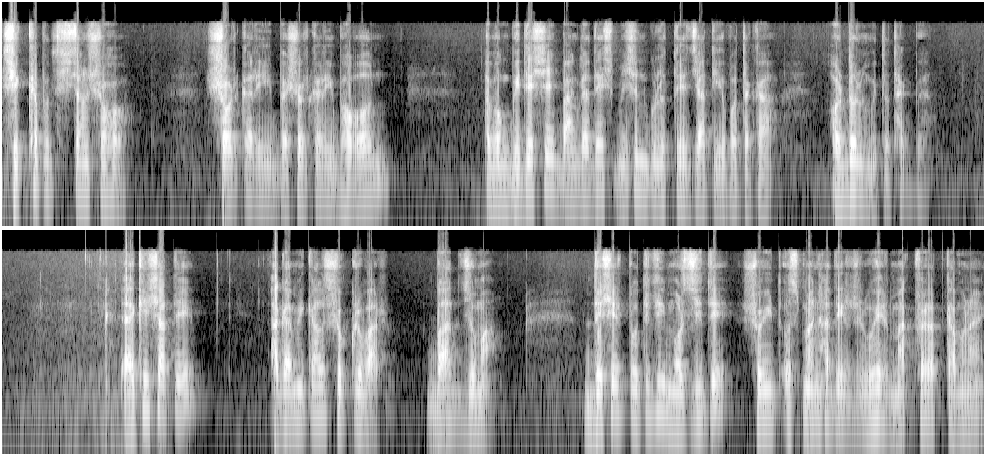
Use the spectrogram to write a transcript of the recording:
শিক্ষা প্রতিষ্ঠান সহ সরকারি, বেসরকারি ভবন এবং বিদেশে বাংলাদেশ মিশনগুলোতে জাতীয় পতাকা অর্ধনমিত থাকবে। একই সাথে আগামীকাল শুক্রবার বাদ জুমা, দেশের প্রতিটি মসজিদে শহীদ ওসমান হাদির রুহের মাগফেরাত কামনায়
